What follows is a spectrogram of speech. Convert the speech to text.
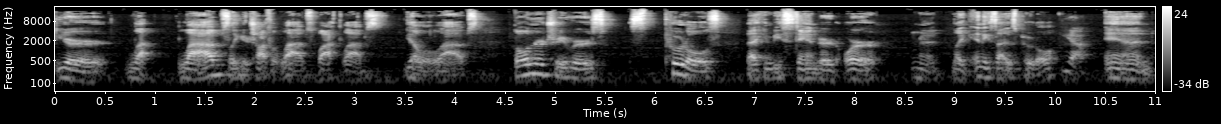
your la- labs, like your chocolate labs, black labs, yellow labs, golden retrievers, poodles that can be standard or I mean, like any size poodle, Yeah. and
